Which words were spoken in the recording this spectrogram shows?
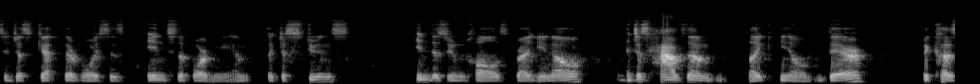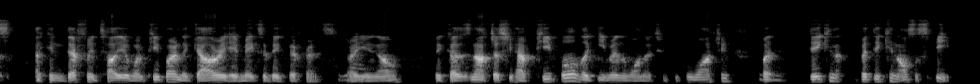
to just get their voices into the board meeting and like just students in the Zoom calls, right? You know, and just have them like you know there, because I can definitely tell you when people are in the gallery, it makes a big difference, yeah. right? You know, because it's not just you have people, like even one or two people watching, but mm-hmm. They can but they can also speak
